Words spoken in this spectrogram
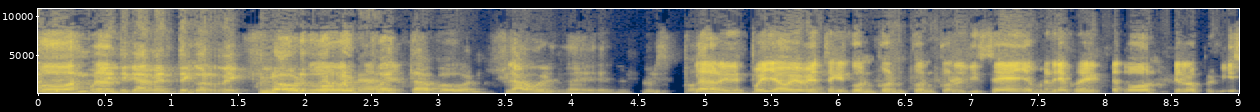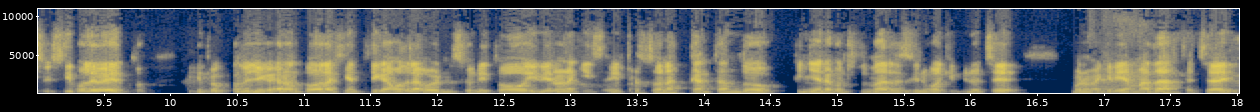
todo va a estar Políticamente bien. correcto. Flor de respuesta, por flower de respuesta. Claro, y después ya obviamente que con, con, con, con el diseño, manejo, todo, nos dieron los permisos, hicimos el evento, y después cuando llegaron toda la gente, digamos, de la gobernación y todo, y vieron a 15.000 personas cantando Piñera con tu madre, igual que Pinochet, bueno, me querían matar, ¿cachai?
